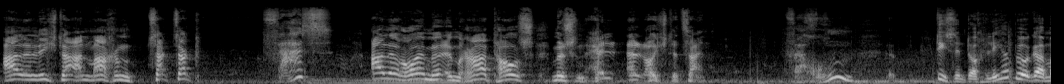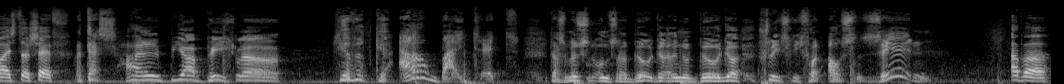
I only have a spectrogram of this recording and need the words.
Alle Lichter anmachen. Zack, zack. Was? Alle Räume im Rathaus müssen hell erleuchtet sein. Warum? Die sind doch leer, Bürgermeisterchef. Deshalb, ja, Pichler. Hier wird gearbeitet. Das müssen unsere Bürgerinnen und Bürger schließlich von außen sehen. Aber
